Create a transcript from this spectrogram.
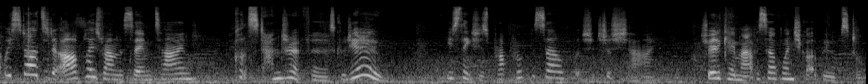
Uh, we started at our place around the same time. Couldn't stand her at first, could you? Used to think she's proper up herself, but she's just shy. She really came out of herself when she got her boobs done.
